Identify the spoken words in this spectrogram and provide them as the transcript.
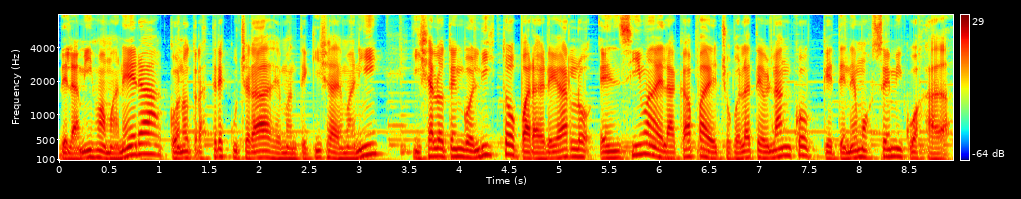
de la misma manera con otras 3 cucharadas de mantequilla de maní y ya lo tengo listo para agregarlo encima de la capa de chocolate blanco que tenemos semi cuajada.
